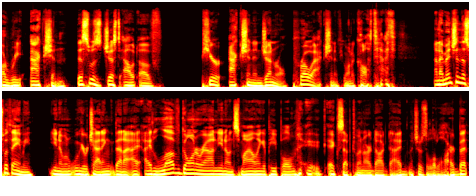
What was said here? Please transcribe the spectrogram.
a reaction, this was just out of pure action in general, pro action, if you want to call it that. And I mentioned this with Amy, you know, when we were chatting, that I, I love going around, you know, and smiling at people, except when our dog died, which was a little hard. But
